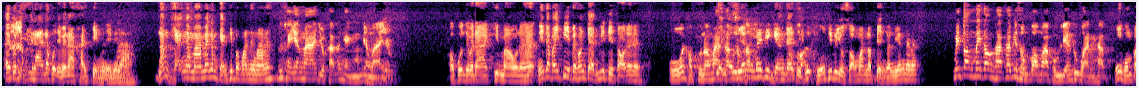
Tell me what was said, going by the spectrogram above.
ไอ้คุณเอกเวลาแล้วคุณเอกเวลาขายเก่งคุณเอกเวลา น้ำแข็งยังมาไหมน้ำแข็งที่ประวันยังมาไหมน้ำแข็งยังมาอยู่ครับน้ำแข็งยังมาอยู่ ขอบคุณเทวดาขี้เมานะฮะนี่จะไปพี่ไปขอนแก่นพี่ติดต่อได้เลยโอ้ยขอบคุณมากเปมากลี่ยนครับกันเลี้ยงสำหรับได้ไหม่พี่เกรงใจถูกถือที่ไปอยู่สองวันเราเปลี่ยนกันเลี้ยงได้ไหมไม่ต้องไม่ต้องครับถ้าพี่สมปองมาผมเลี้ยงทุกวันครับเฮ้ยผมไป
